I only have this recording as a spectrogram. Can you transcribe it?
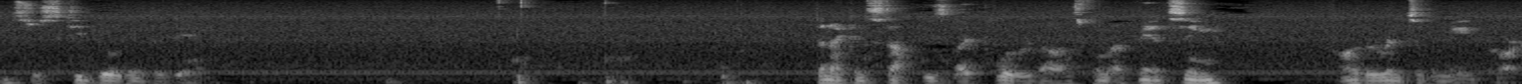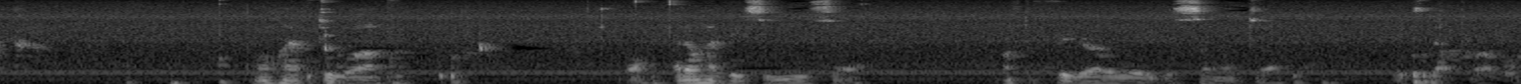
Let's just keep building the dam. Then I can stop these Dipleurodons from advancing farther into the main park. I'll have to, uh, well, I don't have ACU, so I'll have to figure out a way to get someone to fix that problem.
